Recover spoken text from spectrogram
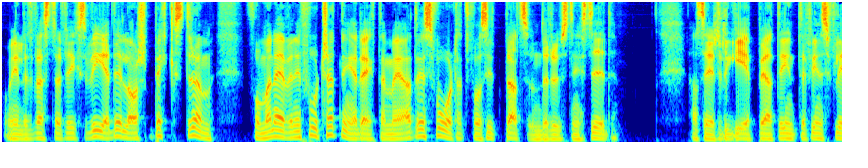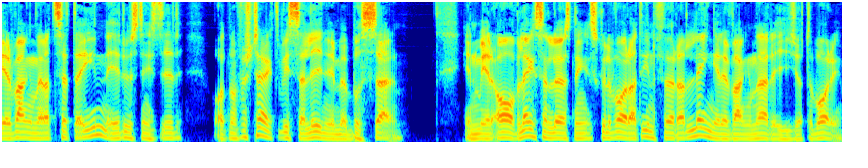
Och enligt Västtrafiks VD Lars Bäckström får man även i fortsättningen räkna med att det är svårt att få sittplats under rusningstid. Han säger till GP att det inte finns fler vagnar att sätta in i rusningstid och att man förstärkt vissa linjer med bussar. En mer avlägsen lösning skulle vara att införa längre vagnar i Göteborg.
